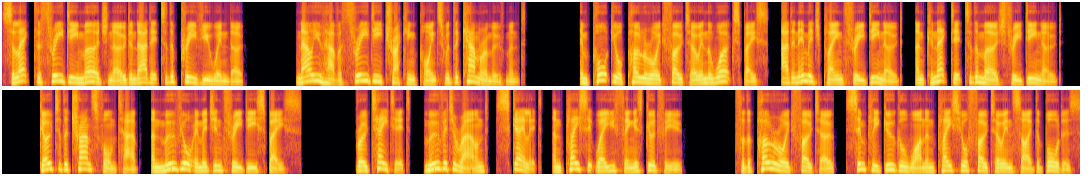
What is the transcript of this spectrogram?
Select the 3D merge node and add it to the preview window. Now you have a 3D tracking points with the camera movement. Import your Polaroid photo in the workspace, add an image plane 3D node, and connect it to the Merge 3D node. Go to the Transform tab, and move your image in 3D space. Rotate it, move it around, scale it, and place it where you think is good for you. For the Polaroid photo, simply Google one and place your photo inside the borders.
